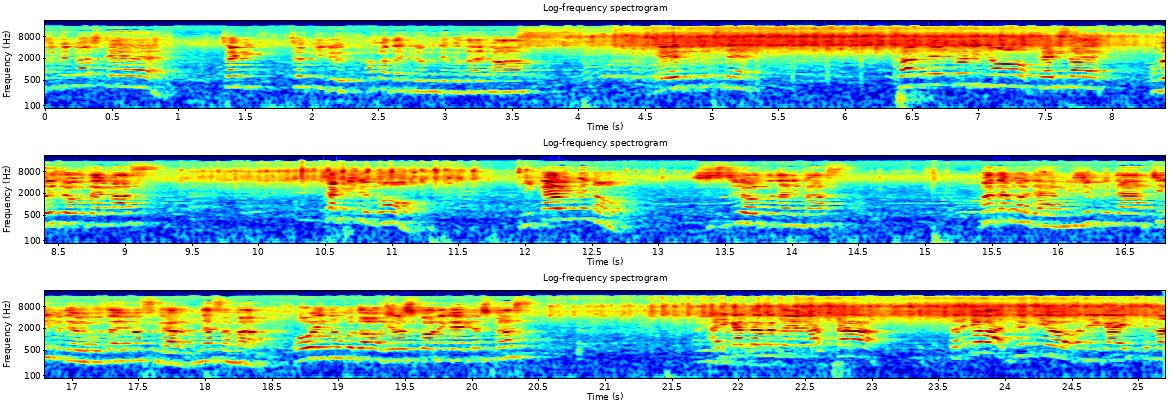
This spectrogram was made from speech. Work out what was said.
はじめまして。チャキチャキル浜田博美でございます。えーとですね3年ぶりの開催おめでとうございます。チャキルも2回目の出場となります。まだまだ未熟なチームではございますが皆様応援のほどよろしくお願いいたします。ありがとうございました。それでは準備をお願いしま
